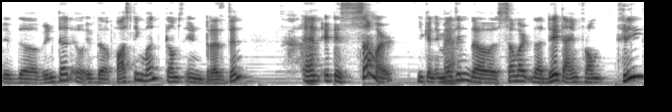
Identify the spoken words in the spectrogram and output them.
if the winter uh, if the fasting month comes in dresden and it is summer you can imagine the summer the daytime from 3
